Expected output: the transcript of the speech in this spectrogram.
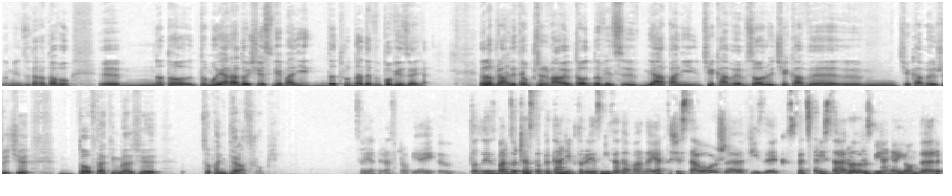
no, międzynarodową, y, no to, to moja radość jest, wie pani, no, trudna do wypowiedzenia. No dobrze, ale to przerwałem to. No więc y, miała Pani ciekawe wzory, ciekawe, ciekawe życie. To w takim razie, co Pani teraz robi? Co ja teraz robię? To jest bardzo często pytanie, które jest mi zadawane. Jak to się stało, że fizyk, specjalista rozbijania jąder,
